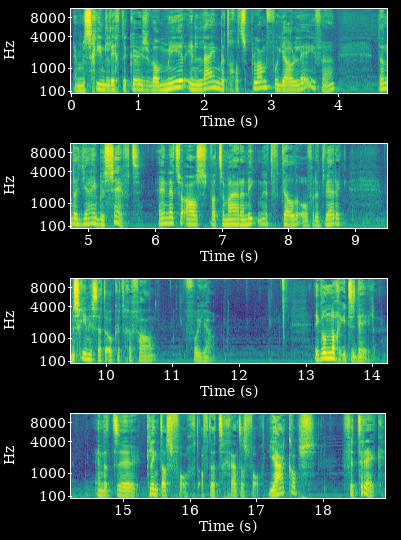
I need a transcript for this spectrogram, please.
En misschien ligt de keuze wel meer in lijn met Gods plan voor jouw leven dan dat jij beseft. Net zoals wat Tamara en ik net vertelden over het werk. Misschien is dat ook het geval voor jou. Ik wil nog iets delen. En dat eh, klinkt als volgt, of dat gaat als volgt. Jacobs vertrek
